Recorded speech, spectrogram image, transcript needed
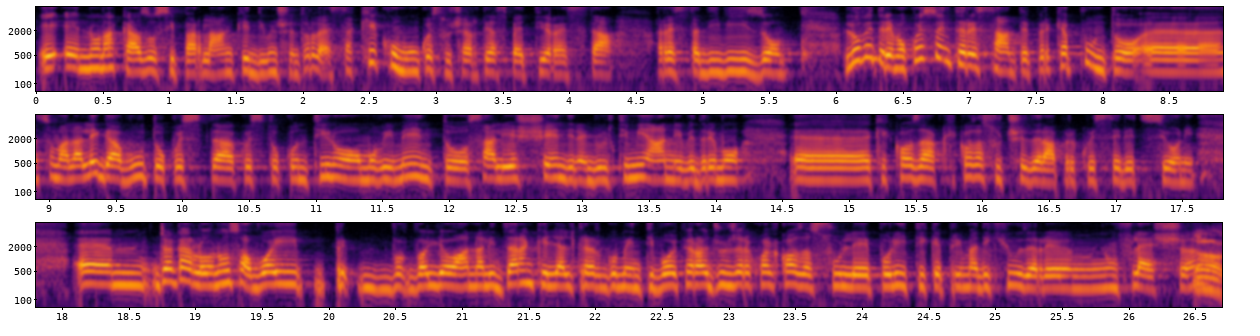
e, e non a caso si parla anche di un centrodestra che comunque su certi aspetti resta resta diviso. Lo vedremo, questo è interessante perché appunto eh, insomma, la Lega ha avuto questa, questo continuo movimento, sali e scendi negli ultimi anni, vedremo eh, che, cosa, che, cosa, succederà per queste elezioni. Eh, Giancarlo, non so, vuoi, voglio analizzare anche gli altri argomenti, vuoi però aggiungere qualcosa sulle politiche prima di chiudere in un flash? No,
